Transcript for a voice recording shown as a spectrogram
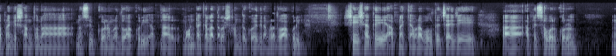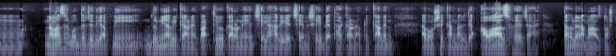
আপনাকে সান্ত্বনা নসিব করুন, আমরা দোয়া করি। আপনার মনটাকে আল্লাহ তালা শান্ত করে দিন, আমরা দোয়া করি। সেই সাথে আপনাকে আমরা বলতে চাই যে আপনি সবর করুন। নামাজের মধ্যে যদি আপনি দুনিয়াবি কারণে, পার্থিব কারণে ছেলে হারিয়েছেন, সেই ব্যথার কারণে আপনি কাঁদেন এবং সে কান্না যদি আওয়াজ হয়ে যায়, তাহলে নামাজ নষ্ট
